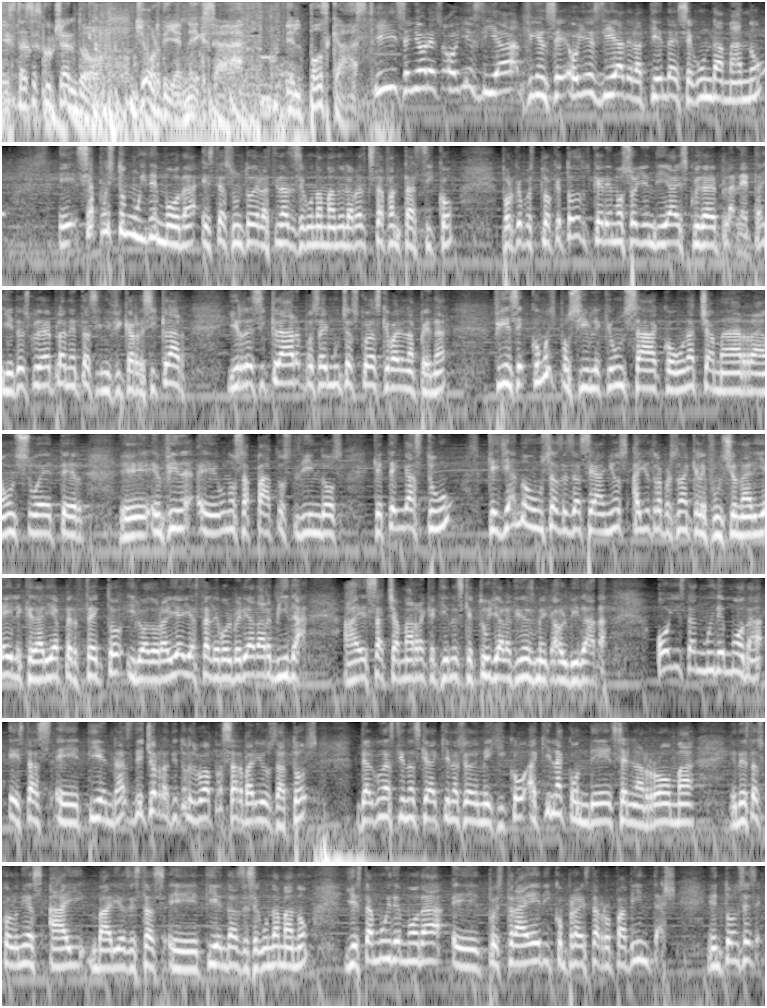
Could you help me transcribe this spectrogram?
Estás escuchando Jordi Anexa, el podcast. Y señores, hoy es día, fíjense, hoy es día de la tienda de segunda mano. Eh, se ha puesto muy de moda este asunto de las tiendas de segunda mano y la verdad es que está fantástico porque pues lo que todos queremos hoy en día es cuidar el planeta y entonces cuidar el planeta significa reciclar y reciclar pues hay muchas cosas que valen la pena. Fíjense, ¿cómo es posible que un saco, una chamarra, un suéter, eh, en fin, eh, unos zapatos lindos que tengas tú, que ya no usas desde hace años, hay otra persona que le funcionaría y le quedaría perfecto y lo adoraría y hasta le volvería a dar vida a esa chamarra que tienes que tú ya la tienes mega olvidada? Hoy están muy de moda estas eh, tiendas. De hecho, al ratito les voy a pasar varios datos de algunas tiendas que hay aquí en la Ciudad de México. Aquí en la Condesa, en la Roma, en estas colonias hay varias de estas tiendas de segunda mano y está muy de moda eh, pues traer y comprar esta ropa vintage. Entonces,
